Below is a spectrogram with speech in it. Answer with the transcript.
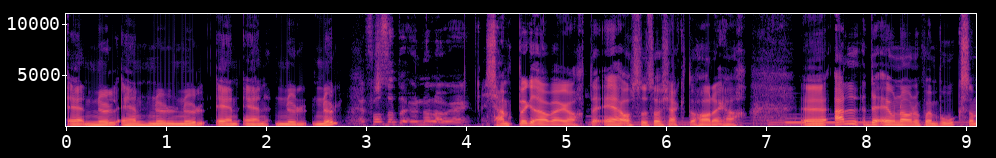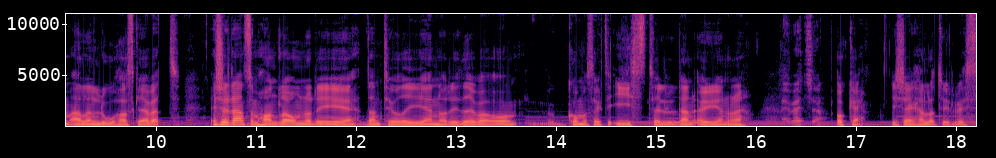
er 01001100. Jeg fortsetter underlaget, jeg. Kjempegreier, Vegard. Det er altså så kjekt å ha deg her. Eh, L det er jo navnet på en bok som Ellen Loe har skrevet. Er ikke det den som handler om de, den teorien når de driver og kommer seg til is til den øyen og det? Jeg vet ikke. OK. Ikke jeg heller, tydeligvis.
